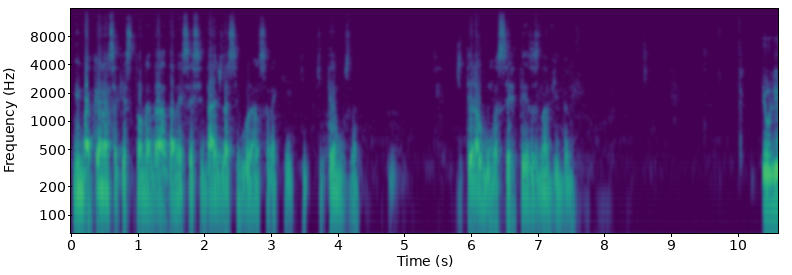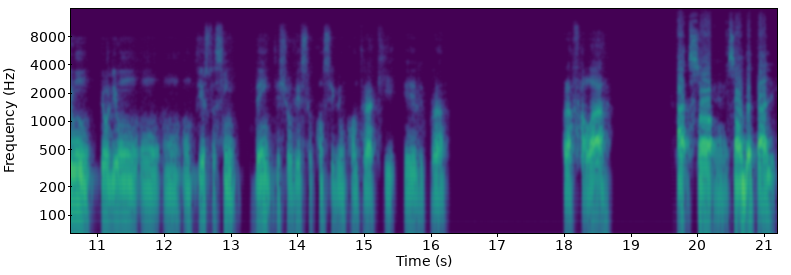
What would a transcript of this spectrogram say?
bem bacana essa questão né, da, da necessidade da segurança né, que, que, que, temos, né? De ter algumas certezas na vida, né? Eu li um, eu li um, um, um texto assim, bem, deixa eu ver se eu consigo encontrar aqui ele para para falar. Ah, só, é... só um detalhe.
